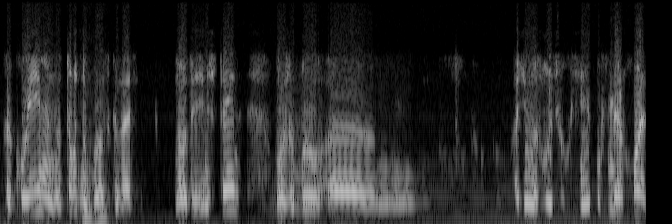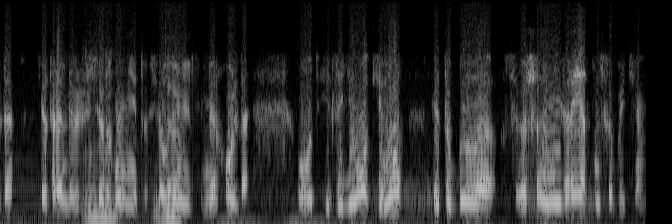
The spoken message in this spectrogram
Какое именно, трудно mm-hmm. было сказать. Но вот Эйзенштейн, он же был э, один из лучших учеников Мерхольда, театрального режиссера угу. знаменитого, всего да. Мерхольда. Вот. И для него кино это было совершенно невероятным событием.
